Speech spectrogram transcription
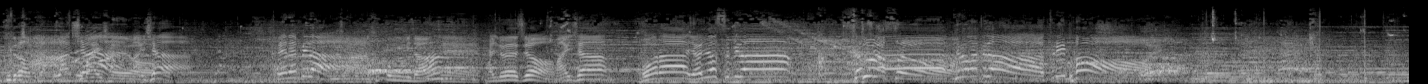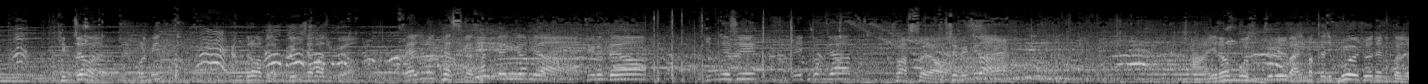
부드러웁니다. 자, block shot 또 마이샤예요. 마이샤 빼냅니다. 자, 속공입니다. 네, 달려야죠. 마이샤 고아라 열렸습니다. 들어갔어요. 들어갑니다. triple. 김정은 골밑 강 들어갑니다. 그레이 잡아주고요. 빼주는 패스가 상대에게 갑니다. 뛰는데요. 김예진 fake 동작 좋았어요. 득점입니다. 자, 이런 모습들을 마지막까지 보여줘야 되는 거죠.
